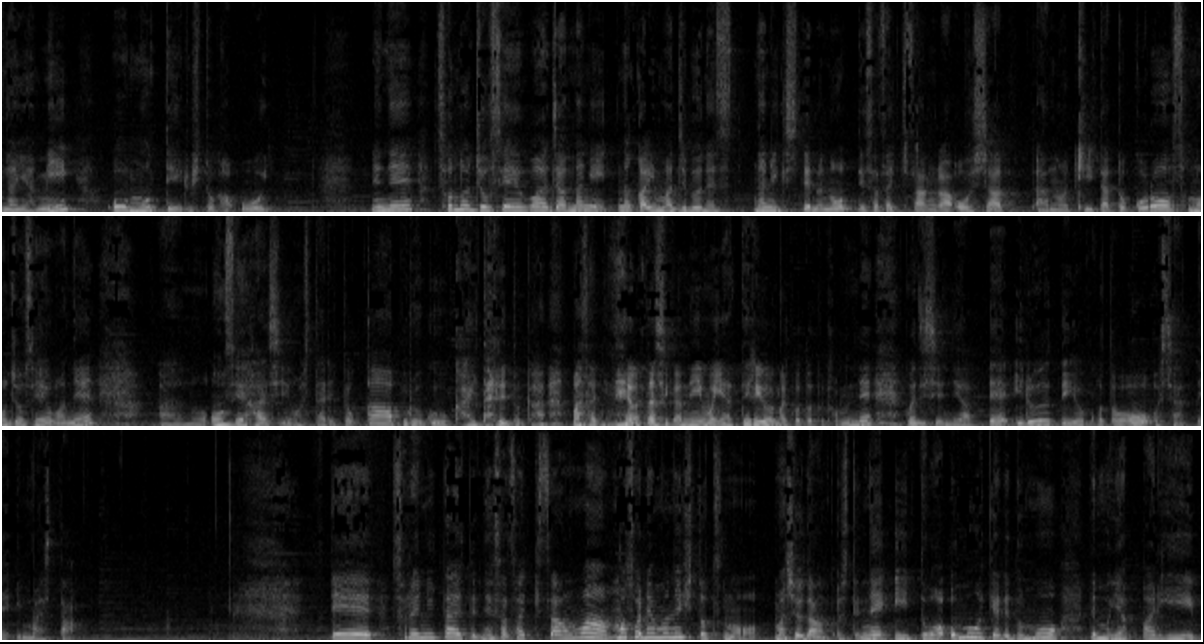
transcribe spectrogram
悩みを持っている人が多い。でねその女性はじゃあ何なんか今自分で何してるの？って佐々木さんがおっしゃあの聞いたところその女性はねあの音声配信をしたりとかブログを書いたりとか まさにね私がね今やってるようなこととかもねご自身でやっているっていうことをおっしゃっていました。でそれに対してね佐々木さんは、まあ、それもね一つの、まあ、手段としてねいいとは思うけれどもでもやっぱり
